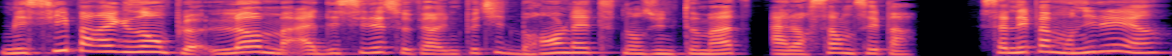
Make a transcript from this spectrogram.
Mais si par exemple l'homme a décidé de se faire une petite branlette dans une tomate, alors ça on ne sait pas. Ça n'est pas mon idée, hein.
